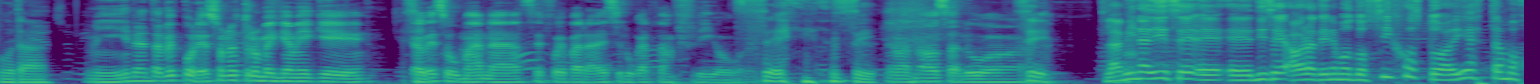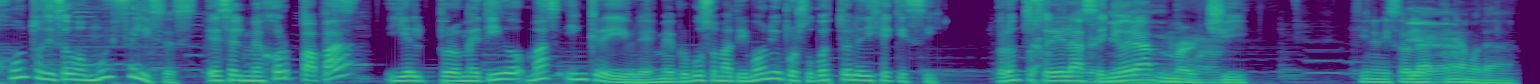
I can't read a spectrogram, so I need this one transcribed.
Puta. Mira, tal vez por eso nuestro mequimeque Sí. cabeza humana se fue para ese lugar tan frío, weón. Sí, sí. Le mandamos saludos. Sí. La mina dice, eh, eh, dice, ahora tenemos dos hijos, todavía estamos juntos y somos muy felices. Es el mejor papá y el prometido más increíble. Me propuso matrimonio y por supuesto le dije que sí. Pronto seré la señora Murchie. Finalizó la enamorada.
